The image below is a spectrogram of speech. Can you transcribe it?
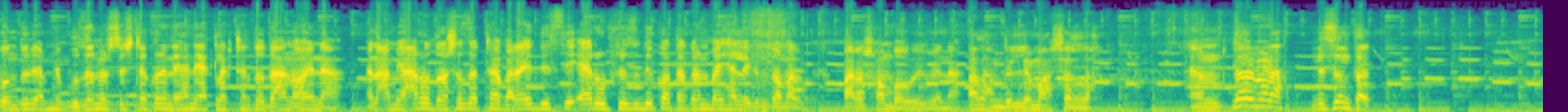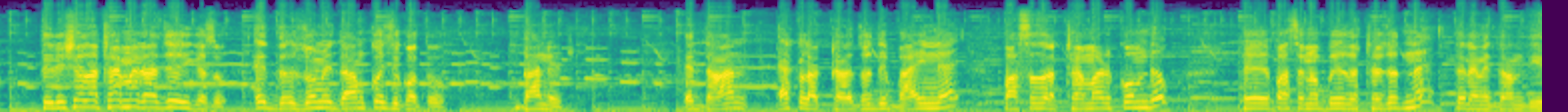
বন্ধুরে আপনি বোঝানোর চেষ্টা করেন এখানে এক লাখ টাকা তো দান হয় না। আমি আরও দশ হাজার টাকা বাড়াই দিচ্ছি এর উপরে যদি কথা কেন ভাই হলে কিন্তু আমার পারা সম্ভব হইবে না। আলহামদুলিল্লাহ মাশাআল্লাহ। এখন ধর বেড়া নিশুন থাক। তিরিশ হাজার টাকা আমি রাজি হয়ে গেছো। এই জমির দাম কইছে কত? ধানের। এই ধান এক লাখ টাকা যদি ভাই নেয় পাঁচ হাজার টাকা আমার কম দাও পাঁচানব্বই হাজার টাকা যদি নেয় তাহলে আমি দাম দিয়ে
